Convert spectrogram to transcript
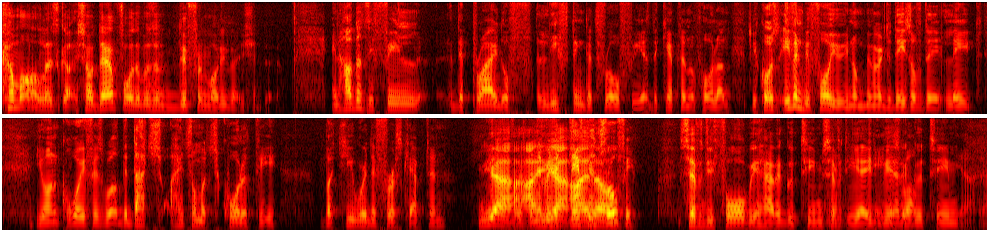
Come on, let's go. So therefore, there was a different motivation there. And how does it feel, the pride of lifting the trophy as the captain of Holland? Because even before you, you know, remember the days of the late Johan Cruyff as well. The Dutch had so much quality, but you were the first captain. Yeah, First I, yeah, I the know. trophy. 74, we had a good team. 78, eight we had well. a good team. Yeah, yeah.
